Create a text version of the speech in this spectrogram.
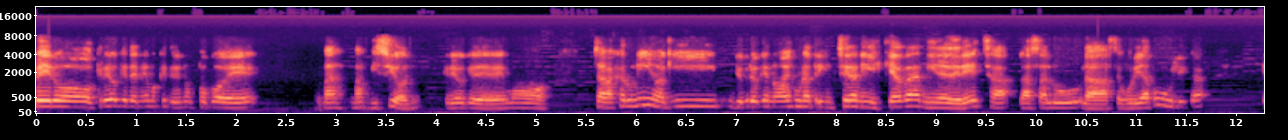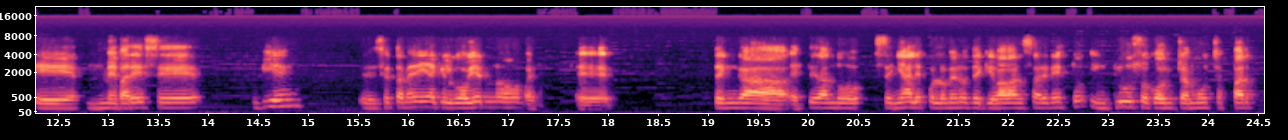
pero creo que tenemos que tener un poco de más, más visión. Creo que debemos trabajar unidos. Aquí yo creo que no es una trinchera ni de izquierda ni de derecha la salud, la seguridad pública. Eh, me parece bien, en cierta medida, que el gobierno, bueno, eh, tenga, esté dando señales por lo menos de que va a avanzar en esto, incluso contra muchas partes,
